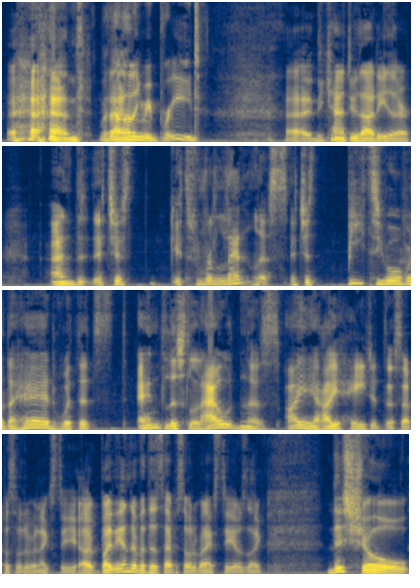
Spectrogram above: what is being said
and Without and- letting me breed. Uh, you can't do that either. And it just, it's relentless. It just beats you over the head with its endless loudness. I, I hated this episode of NXT. Uh, by the end of this episode of NXT, I was like, this show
